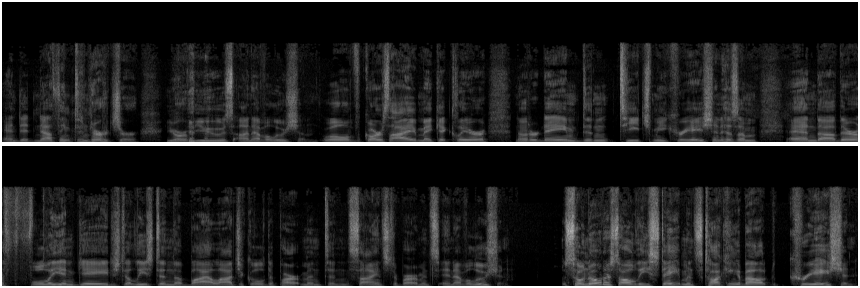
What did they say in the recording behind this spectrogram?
and did nothing to nurture your views on evolution. Well, of course, I make it clear Notre Dame didn't teach me creationism, and uh, they're fully engaged, at least in the biological department and science departments, in evolution. So notice all these statements talking about creation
